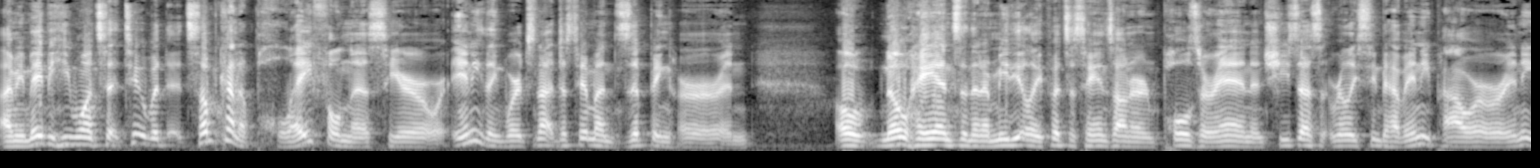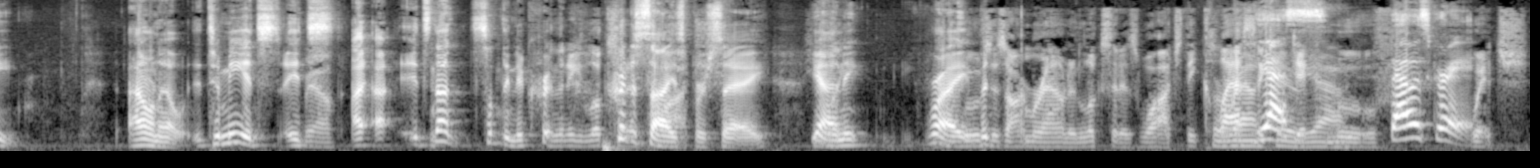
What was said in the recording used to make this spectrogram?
I mean, maybe he wants it too, but some kind of playfulness here or anything where it's not just him unzipping her and oh no hands, and then immediately puts his hands on her and pulls her in, and she doesn't really seem to have any power or any. I don't know. To me, it's it's yeah. I, I, it's not something to cri- criticize per se. He yeah, like, and he right moves but, his arm around and looks at his watch. The classic yes. dick yeah. move. That was great. Which,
